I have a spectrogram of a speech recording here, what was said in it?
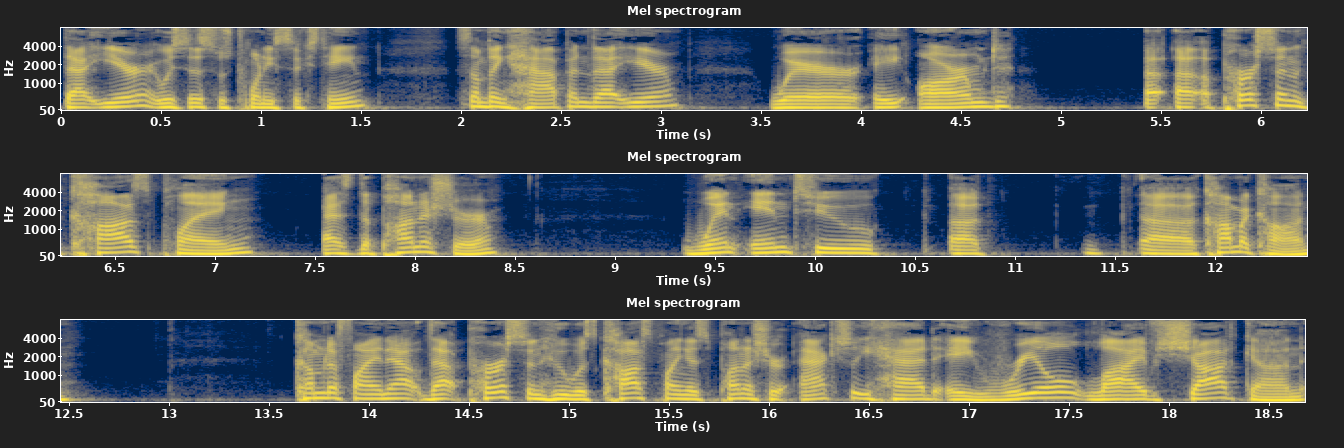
that year. It was this was 2016. Something happened that year where a armed a, a person cosplaying as the Punisher went into uh, uh, Comic Con. Come to find out, that person who was cosplaying as Punisher actually had a real live shotgun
